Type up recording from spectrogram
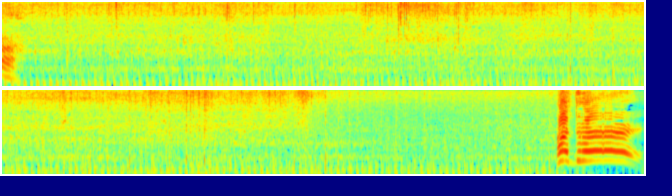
Ah. André!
